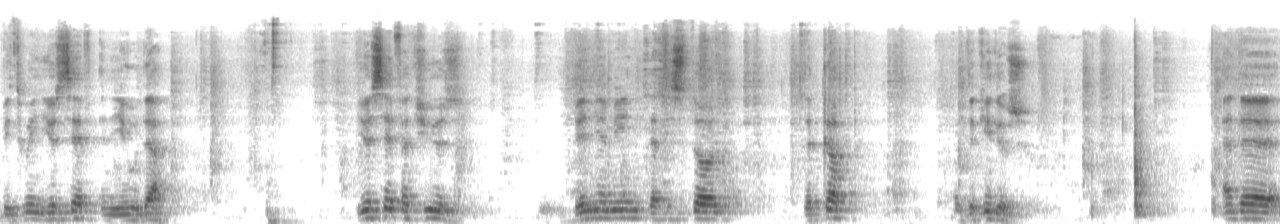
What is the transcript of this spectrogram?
between Yosef and Yehuda. Yosef accused Benjamin that he stole the cup of the kiddush, and uh,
